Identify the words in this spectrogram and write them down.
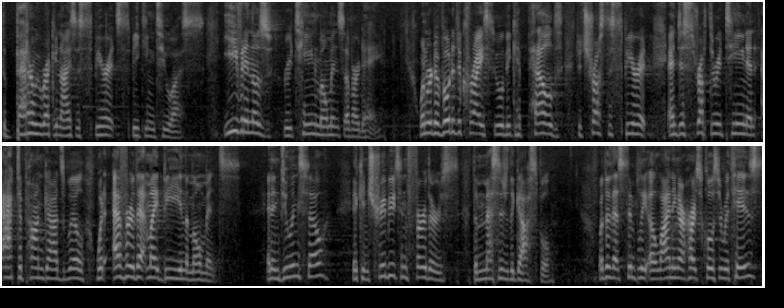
the better we recognize the Spirit speaking to us, even in those routine moments of our day. When we're devoted to Christ, we will be compelled to trust the Spirit and disrupt the routine and act upon God's will, whatever that might be in the moment. And in doing so, it contributes and furthers the message of the gospel, whether that's simply aligning our hearts closer with His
